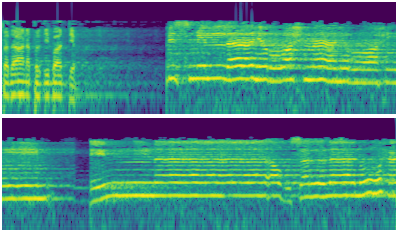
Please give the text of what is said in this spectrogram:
പ്രധാന പ്രതിപാദ്യം. بسم الله الرحمن الرحيم إنا أرسلنا نوحا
